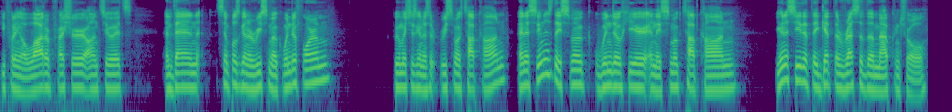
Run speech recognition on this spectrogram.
be putting a lot of pressure onto it. And then Simple's going to resmoke window for him. Boomich is going to resmoke top con. And as soon as they smoke window here and they smoke top con, you're going to see that they get the rest of the map control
